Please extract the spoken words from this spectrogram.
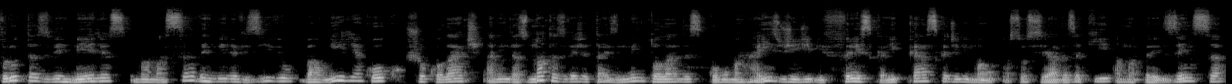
frutas vermelhas, uma maçã vermelha visível, baunilha, coco, chocolate, além das notas vegetais mentoladas como uma raiz de gengibre fresca e casca de limão, associadas aqui a uma presença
